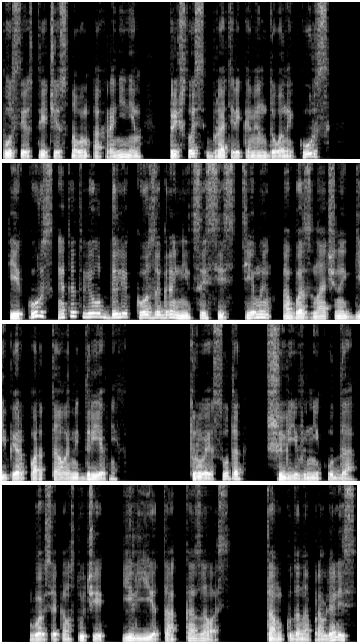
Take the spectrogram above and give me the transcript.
После встречи с новым охранением пришлось брать рекомендованный курс, и курс этот вел далеко за границы системы, обозначенной гиперпорталами древних. Трое суток шли в никуда. Во всяком случае, Илье так казалось. Там, куда направлялись,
